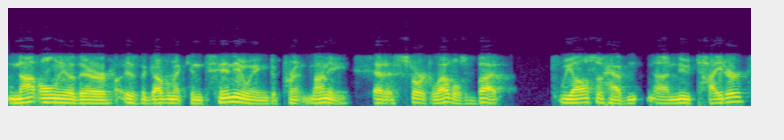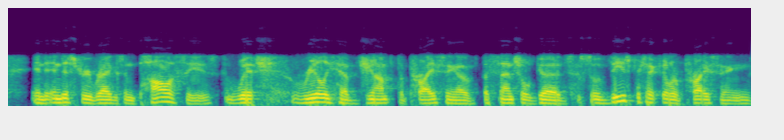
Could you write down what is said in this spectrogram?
Not only are there is the government continuing to print money at historic levels, but we also have uh, new tighter and industry regs and policies, which really have jumped the pricing of essential goods. So these particular pricings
